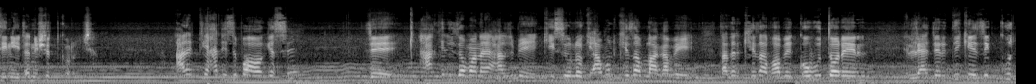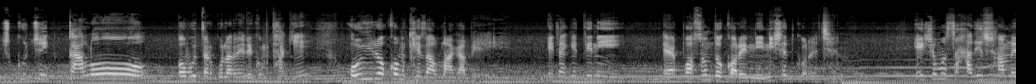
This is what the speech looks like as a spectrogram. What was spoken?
তিনি এটা নিষেধ করেছেন। আরেকটি হাদিসে পাওয়া গেছে যে, আখেরি জমানায় আসবে, কিছু লোক এমন খেজাব লাগাবে, তাদের খেজাব হবে কবুতরের লেজের দিকে যে কুচকুচে কালো কবুতরগুলার এরকম থাকে ওই রকম খেজাব লাগাবে। এটাকে তিনি পছন্দ করেননি, নিষেধ করেছেন। এই সমস্ত হাদিস সামনে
